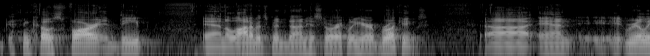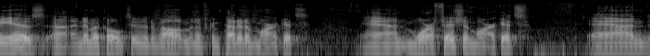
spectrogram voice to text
goes far and deep, and a lot of it's been done historically here at Brookings. Uh, and it really is uh, inimical to the development of competitive markets and more efficient markets, and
